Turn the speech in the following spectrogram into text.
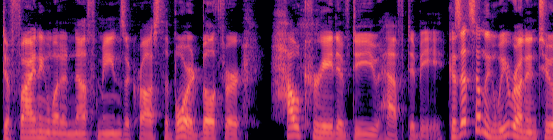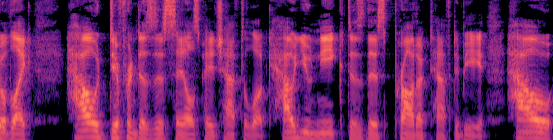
defining what enough means across the board, both for how creative do you have to be? Because that's something we run into of like, how different does this sales page have to look? How unique does this product have to be? How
